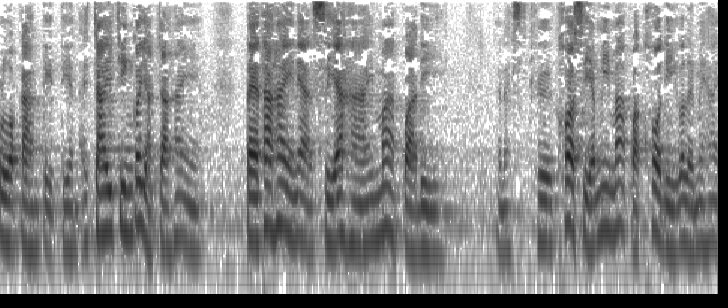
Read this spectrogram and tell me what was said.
กลัวการติเตียนใจจริงก็อยากจะให้ แต่ถ้าให้เนี่ยเสียหายมากกว่าดีนะคือข้อเสียมีมากกว่าข้อดีก็เลยไม่ให้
